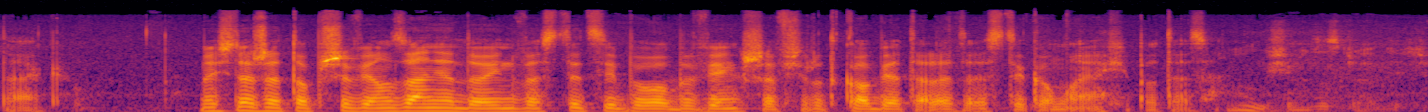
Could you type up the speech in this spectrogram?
Tak. Myślę, że to przywiązanie do inwestycji byłoby większe wśród kobiet, ale to jest tylko moja hipoteza. Musimy to sprawdzić.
